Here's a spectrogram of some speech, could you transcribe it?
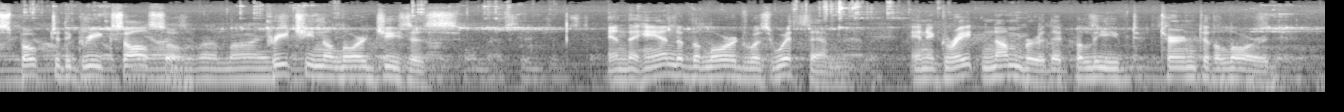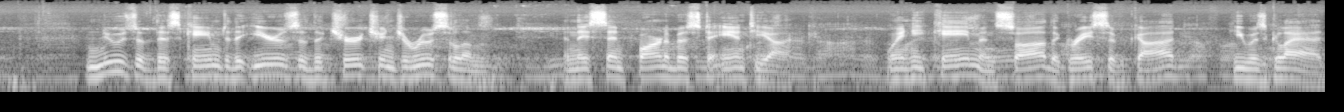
spoke to the Greeks also, preaching the Lord Jesus. And the hand of the Lord was with them, and a great number that believed turned to the Lord. News of this came to the ears of the church in Jerusalem, and they sent Barnabas to Antioch. When he came and saw the grace of God, he was glad,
